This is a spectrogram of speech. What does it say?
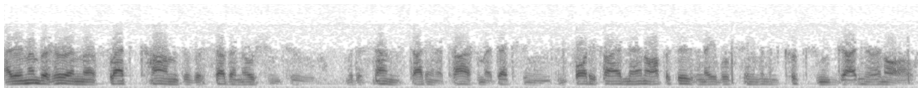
I remember her in the flat calms of the Southern Ocean, too, with the sun starting to tar from her deck seams and 45 men, officers and able seamen and cooks and gardener and all,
